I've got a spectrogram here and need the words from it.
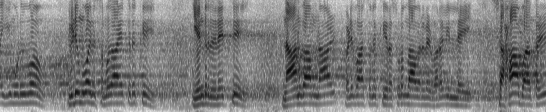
ஆகி முடுவோம் விடுமோ இந்த சமுதாயத்திற்கு? என்று நினைத்து நான்காம் நாள் பழிவாசலுக்கு ரசூல்லா அவர்கள் வரவில்லை. சஹாபாக்கள்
